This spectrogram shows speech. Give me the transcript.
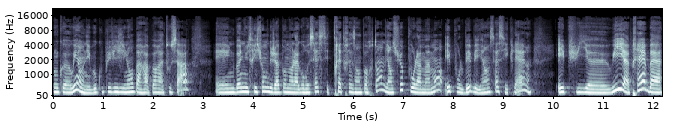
Donc euh, oui, on est beaucoup plus vigilant par rapport à tout ça. Et une bonne nutrition déjà pendant la grossesse, c'est très très important, bien sûr, pour la maman et pour le bébé, hein, ça c'est clair. Et puis euh, oui, après, bah,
